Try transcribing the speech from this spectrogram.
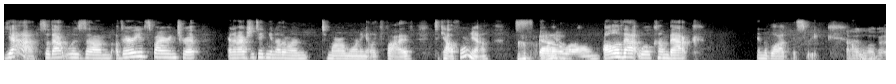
yeah, so that was um, a very inspiring trip, and I'm actually taking another one tomorrow morning at like five to California. That's So um, all of that will come back in the blog this week. I love it.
